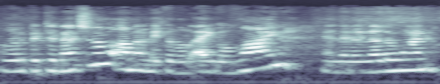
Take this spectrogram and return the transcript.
a little bit dimensional, I'm going to make a little angled line and then another one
